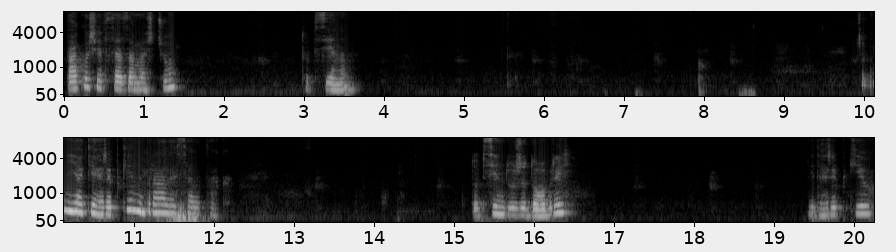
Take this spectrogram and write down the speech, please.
також я все замащу топсином. Щоб ніякі грибки не бралися отак. Топсін дуже добрий від грибків.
